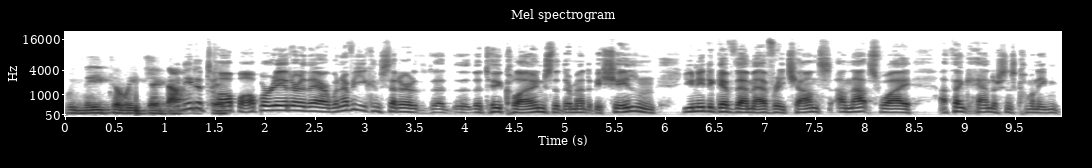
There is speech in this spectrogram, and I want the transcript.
we need to rejig that. You need a top operator there. Whenever you consider the, the, the, two clowns that they're meant to be shielding, you need to give them every chance. And that's why I think Henderson's coming even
